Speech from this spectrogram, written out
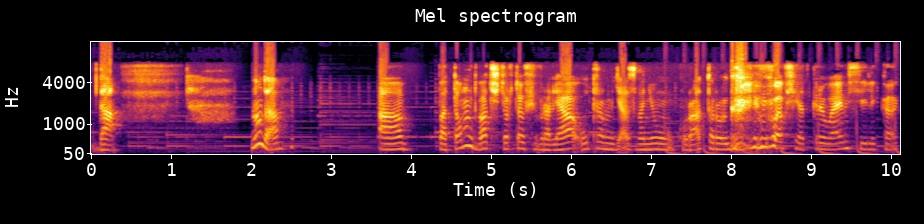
да. Ну да. А потом 24 февраля утром я звоню куратору и говорю, вообще открываемся или как?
